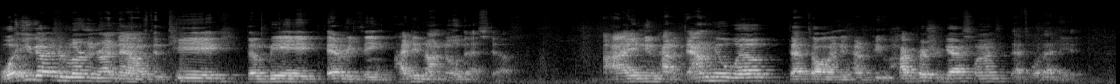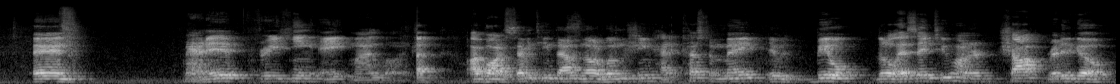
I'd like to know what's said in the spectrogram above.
What you guys are learning right now is the TIG, the MIG, everything. I did not know that stuff. I knew how to downhill weld, that's all I knew how to do. High pressure gas lines, that's what I did. And man, it freaking ate my lunch. I bought a seventeen thousand dollar welding machine, had it custom made, it was built, little SA two hundred, shop, ready to go.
